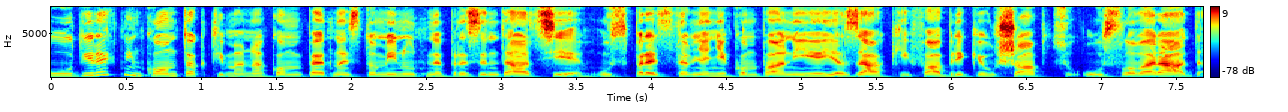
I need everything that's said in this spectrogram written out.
U direktnim kontaktima nakon 15-minutne prezentacije uz predstavljanje kompanije Yazaki, fabrike u Šapcu, uslova rada,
